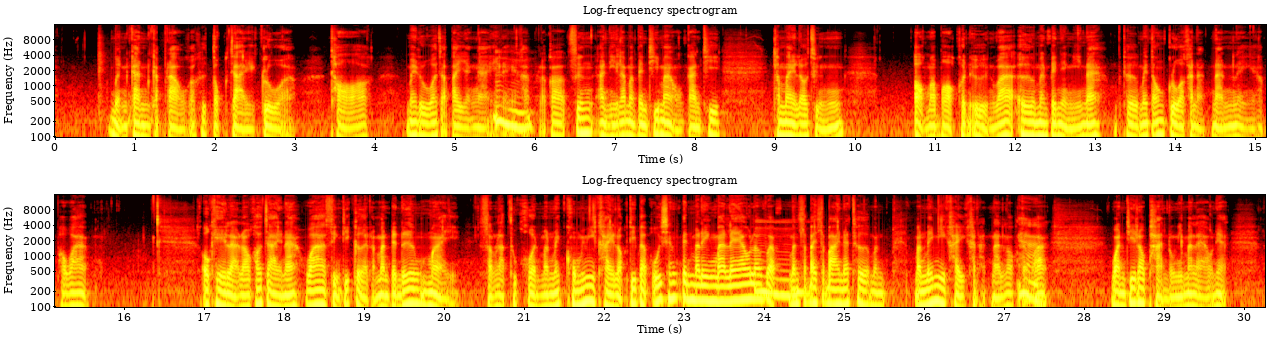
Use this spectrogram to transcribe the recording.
เหมือนกันกับเราก็คือตกใจกลัวท้อไม่รู้ว่าจะไปยังไงอะไรเงี้ยครับ แล้วก็ซึ่งอันนี้แล้วมันเป็นที่มาของการที่ทำไมเราถึงออกมาบอกคนอื่นว่า เออมันเป็นอย่างนี้นะ เธอไม่ต้องกลัวขนาดนั้นอะไรเงี้ยครับเพราะว่า โอเคแหละเราเข้าใจนะ ว่าสิ่งที่เกิดอะมันเป็นเรื่องใหม่ สำหรับทุกคนมันไม่คงไม่มีใครหรอกที่แบบอุ้ยฉันเป็นมะเร็งมาแล้วแล้วแบบมันสบายๆนะเธอมันมันไม่มีใครขนาดนั้นหรอกแต่ค่ะว่า วันที่เราผ่านตรงนี้มาแล้วเนี่ย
